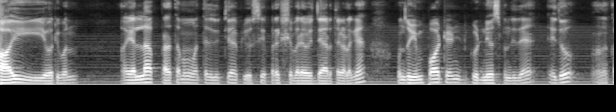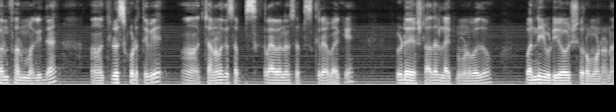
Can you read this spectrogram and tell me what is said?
ಹಾಯ್ ಎವ್ರಿವನ್ ಎಲ್ಲ ಪ್ರಥಮ ಮತ್ತು ದ್ವಿತೀಯ ಪಿ ಯು ಸಿ ಪರೀಕ್ಷೆ ಬರೆಯುವ ವಿದ್ಯಾರ್ಥಿಗಳಿಗೆ ಒಂದು ಇಂಪಾರ್ಟೆಂಟ್ ಗುಡ್ ನ್ಯೂಸ್ ಬಂದಿದೆ. ಇದು ಕನ್ಫರ್ಮ್ ಆಗಿದೆ. ತಿಳಿಸ್ಕೊಡ್ತೀವಿ. ಚಾನಲ್ಗೆ ಸಬ್ಸ್ಕ್ರೈಬನ್ನು ಸಬ್ಸ್ಕ್ರೈಬ್ ಆಗಿ ವಿಡಿಯೋ ಇಷ್ಟ ಆದರೆ ಲೈಕ್ ಮಾಡ್ಬೋದು. ಬನ್ನಿ ವಿಡಿಯೋ ಶುರು ಮಾಡೋಣ.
